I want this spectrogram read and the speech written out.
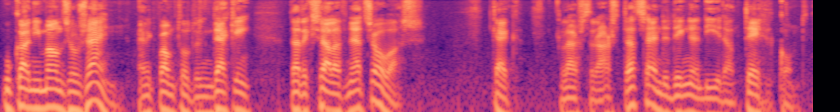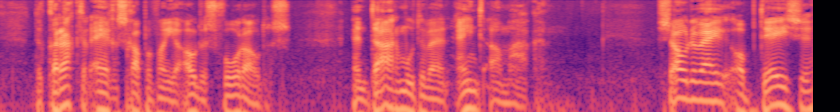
hoe kan die man zo zijn? En ik kwam tot de ontdekking dat ik zelf net zo was. Kijk, luisteraars, dat zijn de dingen die je dan tegenkomt. De karaktereigenschappen van je ouders, voorouders. En daar moeten wij een eind aan maken. Zouden wij op deze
